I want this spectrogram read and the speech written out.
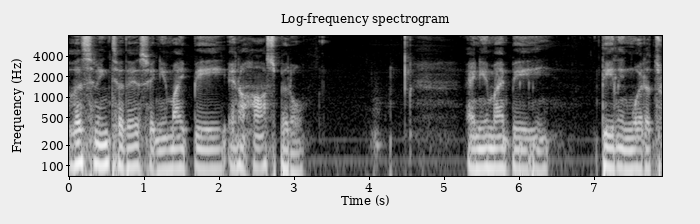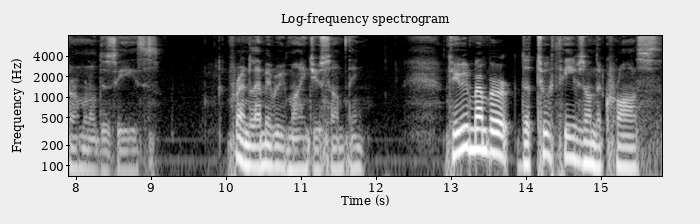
listening to this and you might be in a hospital and you might be dealing with a terminal disease. Friend, let me remind you something. Do you remember the two thieves on the cross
